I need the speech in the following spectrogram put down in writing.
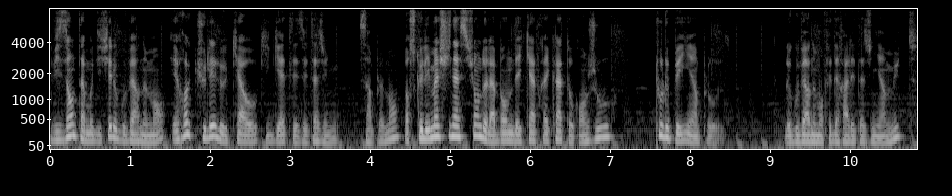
visant à modifier le gouvernement et reculer le chaos qui guette les États-Unis. Simplement, lorsque les machinations de la bande des quatre éclatent au grand jour, tout le pays implose. Le gouvernement fédéral états-unien mute,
